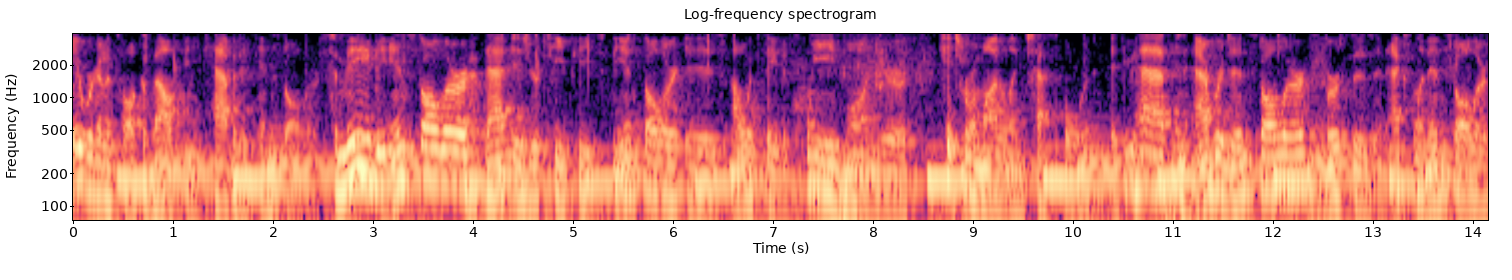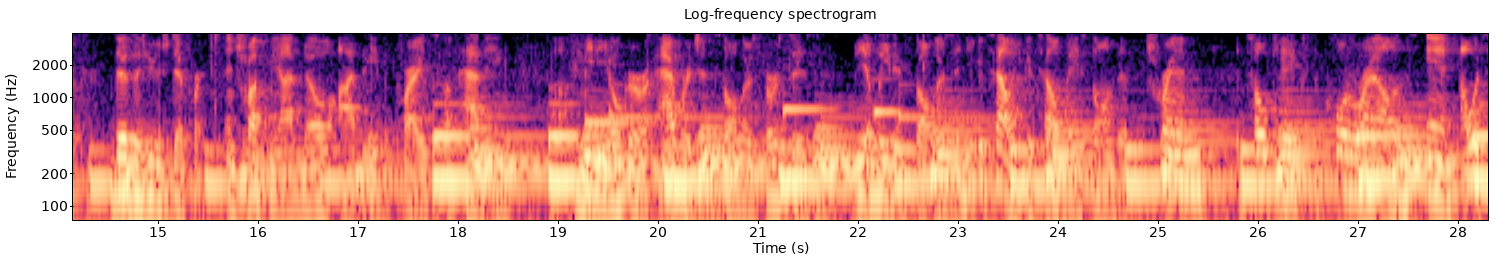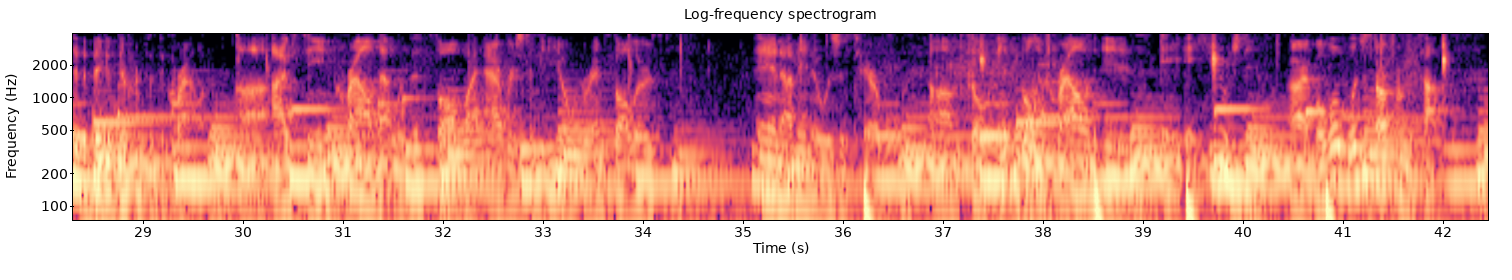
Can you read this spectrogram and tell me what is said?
today we're gonna talk about the cabinet installer. To me, the installer, that is your key piece. The installer is, I would say, the queen on your kitchen remodeling chessboard. If you have an average installer versus an excellent installer, there's a huge difference. And trust me, I know I paid the price of having uh, mediocre or average installers versus the elite installers. And you could tell, you could tell based on the, the trim, the toe kicks, the quarter rounds, and I would say the biggest difference is the crown. Uh, I've seen crown that was installed by average to mediocre installers, and I mean, it was just terrible. Um, so installing crown is a, a, huge deal. All right, but we'll, we'll just start from the top.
